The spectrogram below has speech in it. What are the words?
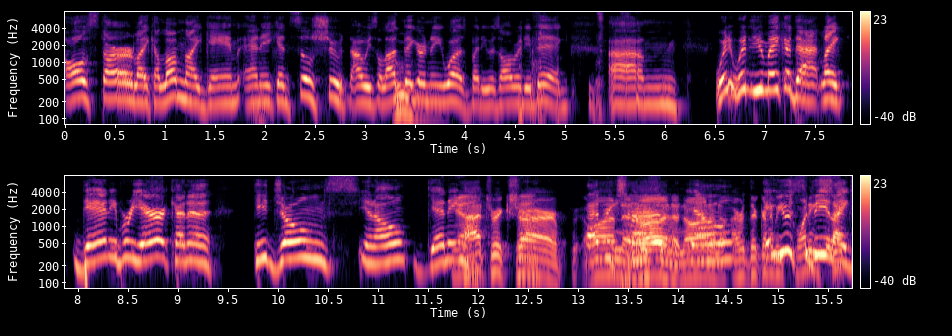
All Star like alumni game, and he can still shoot. Now he's a lot bigger than he was, but he was already big. Um, what, what do you make of that? Like Danny Briere, kind of Keith Jones, you know, getting Yeah. Patrick Sharp, Patrick on and Sharp, on and you on. and know, on. Are there going it to be used to be like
